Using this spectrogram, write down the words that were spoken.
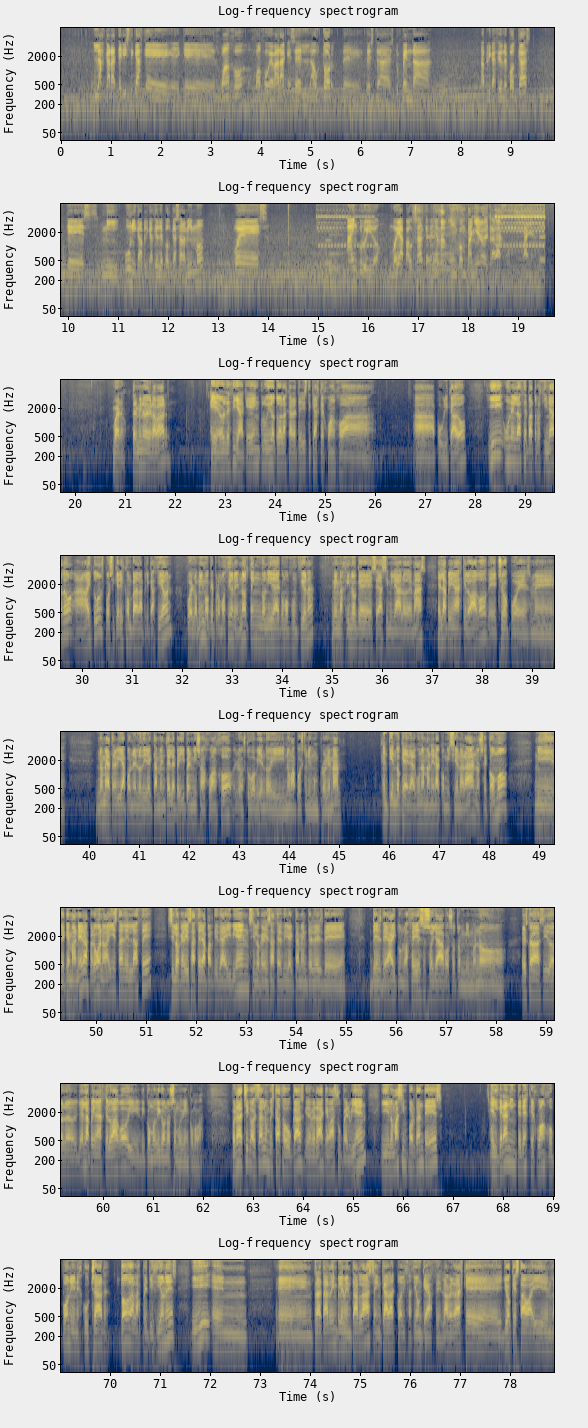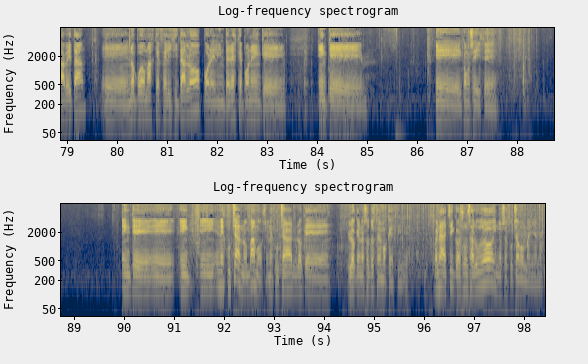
las características que, Juanjo, Juanjo Guevara, que es el autor de, de esta estupenda aplicación de podcast, que es mi única aplicación de podcast ahora mismo, pues ha incluido. Voy a pausar que me llama un compañero de trabajo. Vaya. Bueno, termino de grabar. Eh, os decía que he incluido todas las características que Juanjo ha, publicado y un enlace patrocinado a iTunes por si queréis comprar la aplicación, pues lo mismo que promociones. No tengo ni idea de cómo funciona, me imagino que sea similar a lo demás. Es la primera vez que lo hago, de hecho, pues me, no me atreví a ponerlo directamente, le pedí permiso a Juanjo, lo estuvo viendo y no me ha puesto ningún problema. Entiendo que de alguna manera comisionará, no sé cómo, ni de qué manera, pero bueno, ahí está el enlace. Si lo queréis hacer a partir de ahí, bien. Si lo queréis hacer directamente desde, desde iTunes, lo hacéis, eso ya vosotros mismos. No, esto ha sido, ya es la primera vez que lo hago y, como digo, no sé muy bien cómo va. Pues nada, chicos, echadle un vistazo a UCAS, que de verdad que va súper bien. Y lo más importante es el gran interés que Juanjo pone en escuchar todas las peticiones y en, tratar de implementarlas en cada actualización que hace. La verdad es que yo que he estado ahí en la beta, eh, no puedo más que felicitarlo por el interés que pone en que, en que, eh, ¿cómo se dice? En que, en, en, escucharnos, vamos, en escuchar lo que, lo que nosotros tenemos que decirles. Pues nada, chicos, un saludo y nos escuchamos mañana.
